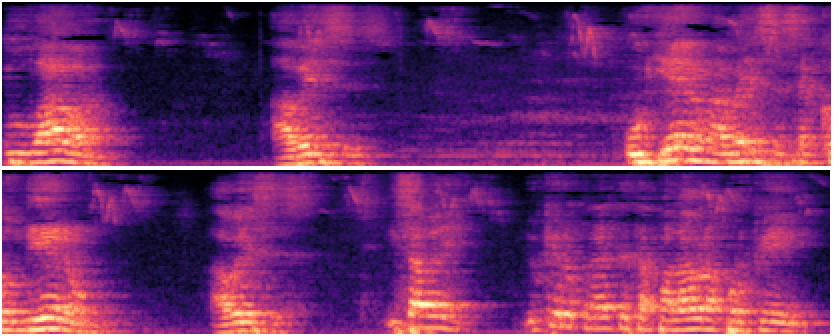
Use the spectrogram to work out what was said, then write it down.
dudaban a veces, huyeron a veces, se escondieron a veces. Y saben, yo quiero traerte esta palabra porque,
